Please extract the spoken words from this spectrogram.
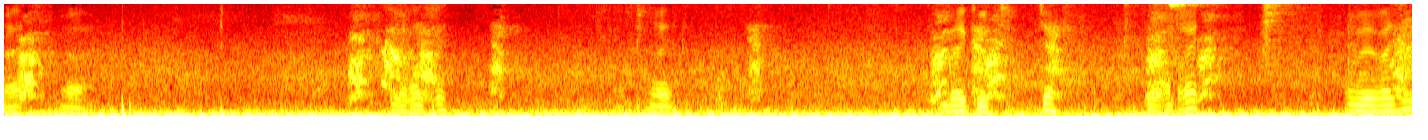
Ouais, ouais. Il est rentré. Ouais. Bah écoute, tiens, tu rentré Ah vas-y.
